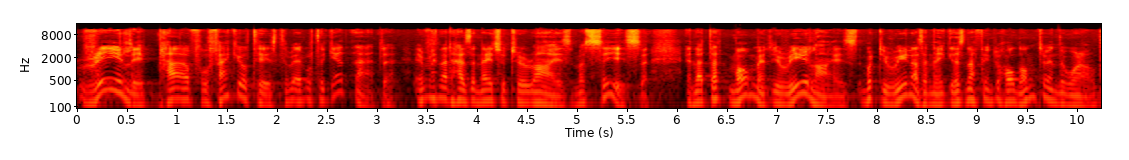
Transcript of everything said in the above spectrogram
really powerful faculties to be able to get that. Everything that has a nature to arise must cease. And at that moment, you realize what you realize, and there's nothing to hold on to in the world.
